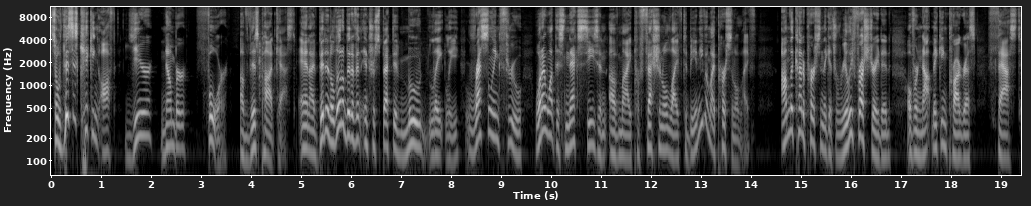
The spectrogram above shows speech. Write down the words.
So, this is kicking off year number four of this podcast. And I've been in a little bit of an introspective mood lately, wrestling through what I want this next season of my professional life to be, and even my personal life. I'm the kind of person that gets really frustrated over not making progress fast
